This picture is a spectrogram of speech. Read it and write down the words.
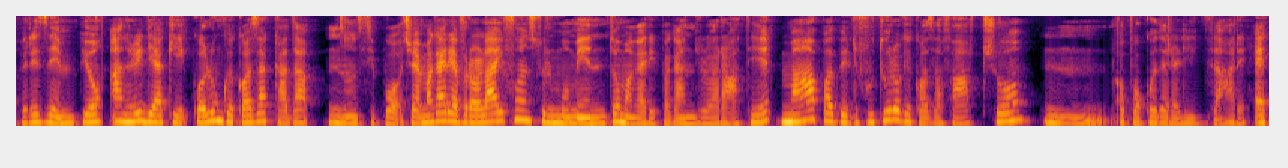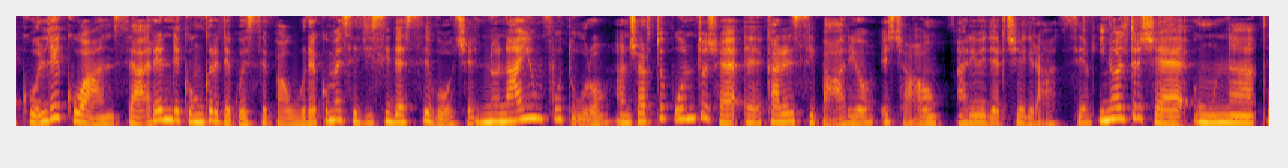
per esempio, hanno l'idea che qualunque cosa accada non si può, cioè magari avrò l'iPhone sul momento, magari pagandolo a rate, ma poi per il futuro che cosa faccio? Mm, ho poco da realizzare. Ecco, l'ecoansia rende concrete queste paure come se gli si desse voce, non hai un futuro, a un certo punto c'è eh, cala il sipario e ciao, arrivederci e grazie. Inoltre c'è un punto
